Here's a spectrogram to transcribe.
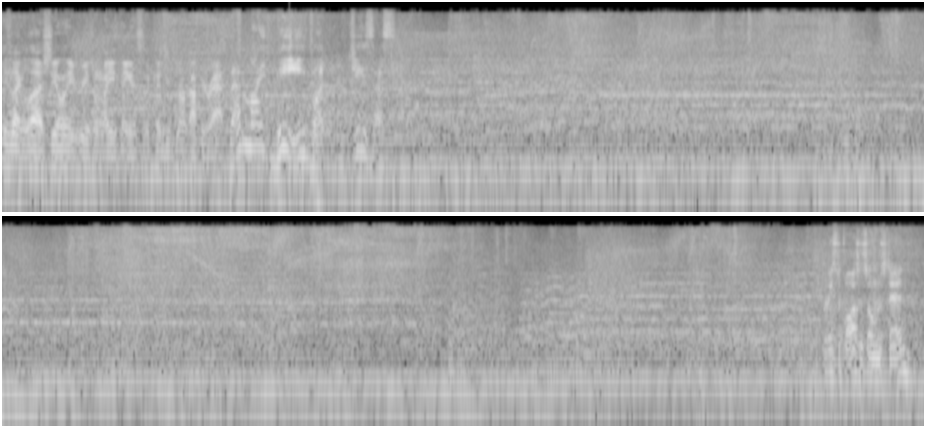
He's like, Lush, the only reason why you think this is because you're drunk off your ass. That might be, but Jesus. At least the boss is almost dead.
